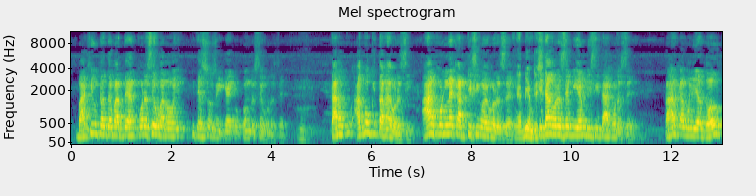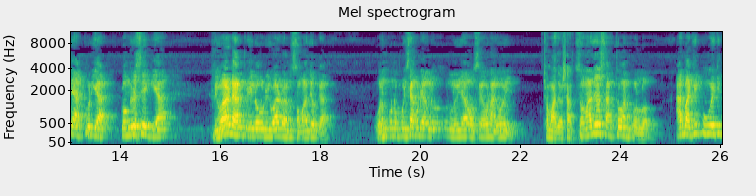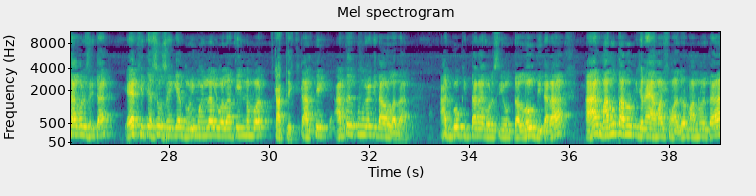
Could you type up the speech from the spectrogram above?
বাকি উঠাতে বাদ দেন করেছে ওয়ানো হিতেশ্বর শিক্ষায় কংগ্রেসে করেছে। তার আগেও কিতা না করেছি আর করলে কার্তিক সিংহ করেছে কিতা করেছে বিএমডিসি তা করেছে তার কাবুলিয়া দল ত্যাগ করিয়া কংগ্রেসে গিয়া রিওয়ার্ড আন পেল রিওয়ার্ড আন সমাজের গা। ওখান কোনো পয়সা করিয়া লইয়া ওসেও না গই সমাজের স্বার্থ সমাজেও স্বার্থবান করল আর বাকি কুয়ে কিতা করেছে তা এক হিতেশ সে গিয়া দুই মহিলাল গলা তিন নম্বর কার্তিক কার্তিক আর তো কুমুকে কিতা হল্লাদা আগ্গো কিতারা করেছি লৌ দি তারা? আর মানুষ তানুর পিছনে আমার সমাজের মানুষ এটা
